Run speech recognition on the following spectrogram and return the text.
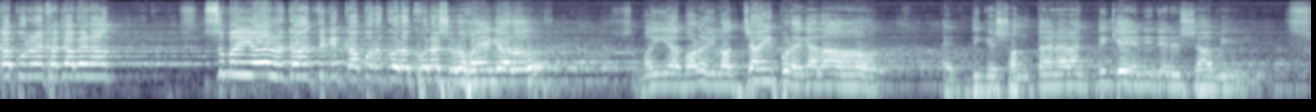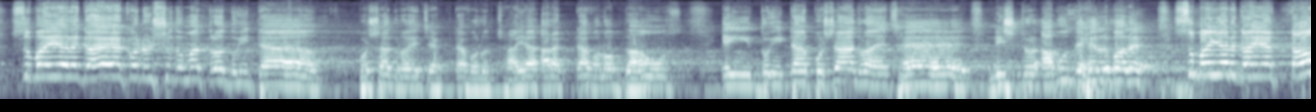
কাপড় রাখা যাবে না। সুমাইয়ার গা থেকে কাপড়গুলো খোলা শুরু হয়ে গেল। সুমাইয়া বড়ই লজ্জায় পড়ে গেল। একদিকে সন্তান আর একদিকে নিজের স্বামী। সুমাইয়ার গায়ে এখন শুধুমাত্র দুইটা পোশাক রয়েছে, একটা হলো ছায়া আর একটা হলো ব্লাউজ। এই দুইটা পোশাক রয়েছে, নিষ্ঠুর আবু জেহেল বলে সুমাইয়ার গায়ে একটাও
